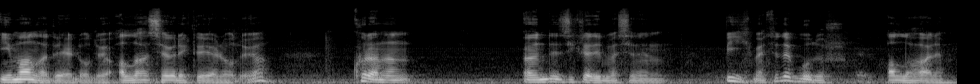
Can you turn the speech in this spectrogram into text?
imanla değerli oluyor, Allah'ı severek değerli oluyor. Kur'an'ın önde zikredilmesinin bir hikmeti de budur. Allahu alem.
